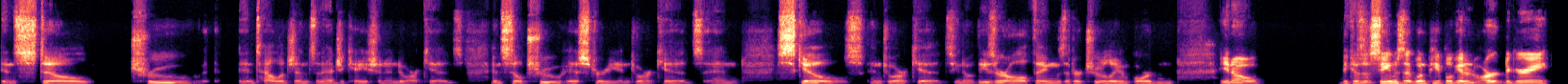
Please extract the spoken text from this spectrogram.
instill true intelligence and education into our kids instill true history into our kids and skills into our kids. You know these are all things that are truly important. You know because it seems that when people get an art degree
